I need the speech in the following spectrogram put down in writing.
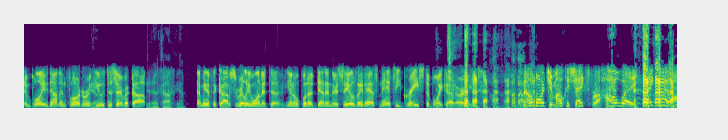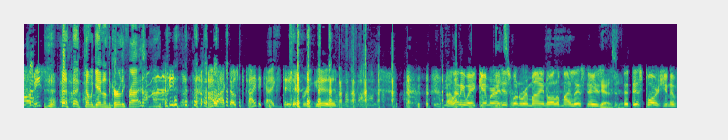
employee down in Florida refused to serve a cop. Yeah, a cop, yeah. I mean, if the cops really wanted to, you know, put a dent in their sales, they'd ask Nancy Grace to boycott Arby's. No more Jamocha shakes for a whole week. Take that, Arby's. Come again on the curly fries? I like those potato cakes too. They're pretty good. well, anyway, Kimmer, I just sir. want to remind all of my listeners Yes, yes. that this portion of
